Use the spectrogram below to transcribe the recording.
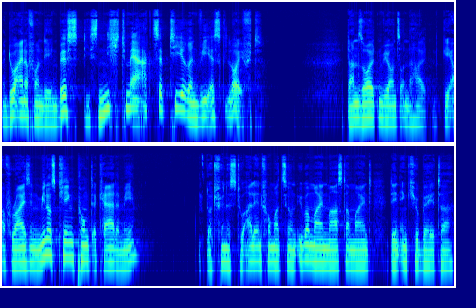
Wenn du einer von denen bist, die es nicht mehr akzeptieren, wie es läuft, dann sollten wir uns unterhalten. Geh auf rising-king.academy Dort findest du alle Informationen über meinen Mastermind, den Incubator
